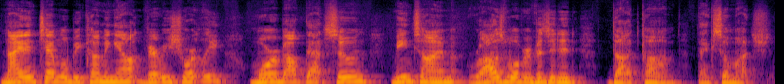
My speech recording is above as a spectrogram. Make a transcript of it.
9 and 10 will be coming out very shortly. More about that soon. Meantime, RoswellRevisited.com. Thanks so much.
